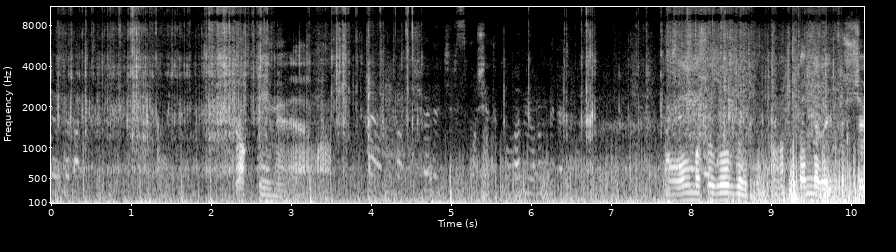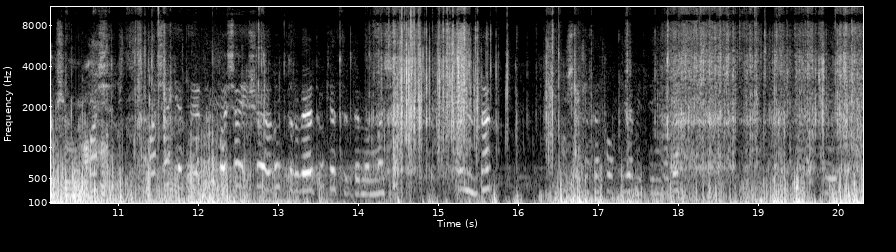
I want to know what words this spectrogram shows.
Şöyle bak. Çok değmiyor ya aman. Ha, bak şöyle cips poşeti kullanıyorum bir de. O olmasa zor zaten. Aha, ben de belki düşeceğim şimdi. Maş, maşa getirdim. Maşayı şöyle tuttur verdim kesildim ben maşa. O yüzden bu şekilde toplayabildiğim kadar de e.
